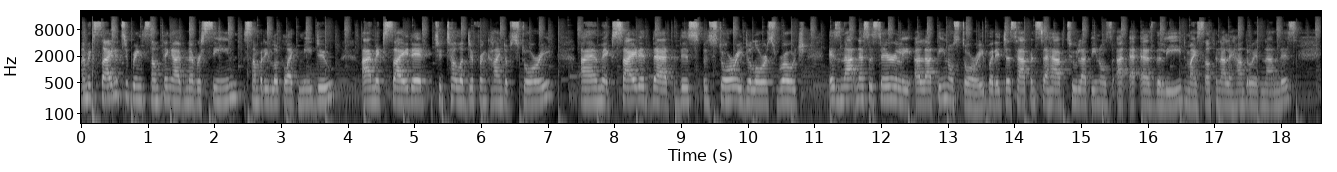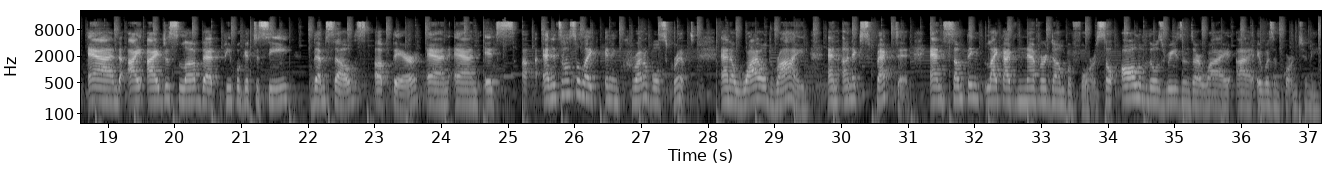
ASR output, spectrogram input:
I'm excited to bring something I've never seen somebody look like me do. I'm excited to tell a different kind of story. I'm excited that this story, Dolores Roach, is not necessarily a Latino story, but it just happens to have two Latinos as the lead, myself and Alejandro Hernandez. And I, I just love that people get to see themselves up there and and it's uh, and it's also like an incredible script and a wild ride and unexpected and something like I've never done before. So all of those reasons are why uh, it was important to me.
